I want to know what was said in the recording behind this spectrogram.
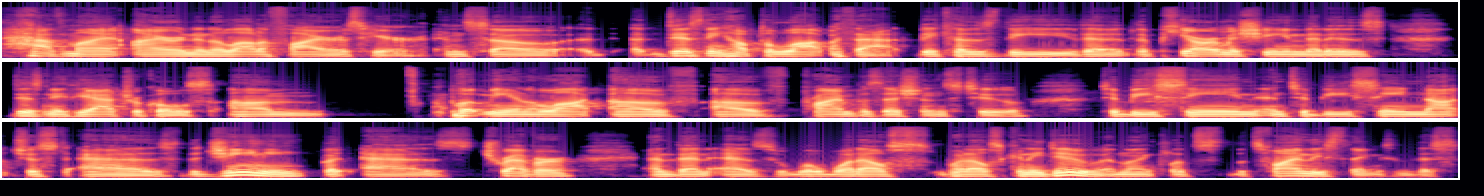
have my iron in a lot of fires here. And so uh, disney helped a lot with that because the the the pr machine that is disney theatricals um put me in a lot of of prime positions to to be seen and to be seen not just as the genie but as Trevor and then as well what else what else can he do? And like let's let's find these things and this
